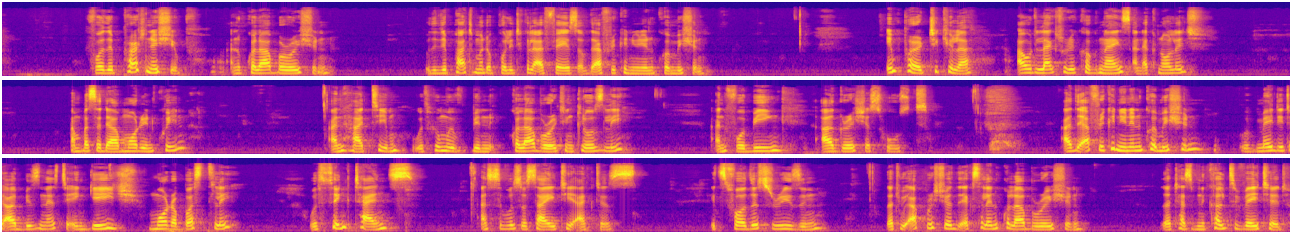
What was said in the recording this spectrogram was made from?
for the partnership and collaboration with the Department of Political Affairs of the African Union Commission. In particular, I would like to recognize and acknowledge Ambassador Maureen Quinn and her team, with whom we've been collaborating closely, and for being our gracious host. At the African Union Commission, we've made it our business to engage more robustly with think tanks and civil society actors. It's for this reason that we appreciate the excellent collaboration that has been cultivated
